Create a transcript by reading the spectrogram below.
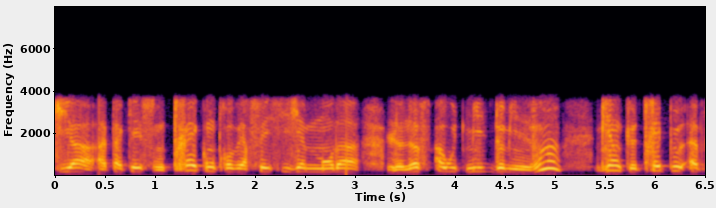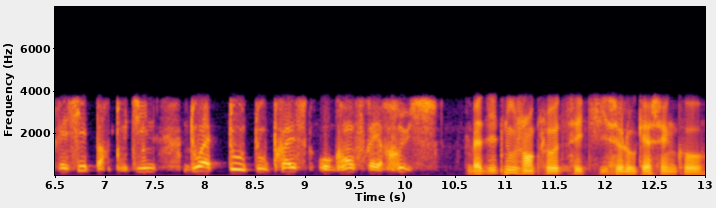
qui a attaqué son très controversé sixième mandat le 9 août 2020, bien que très peu apprécié par Poutine, doit tout ou presque au grand frère russe. Bah dites-nous Jean-Claude, c'est qui ce Loukachenko?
